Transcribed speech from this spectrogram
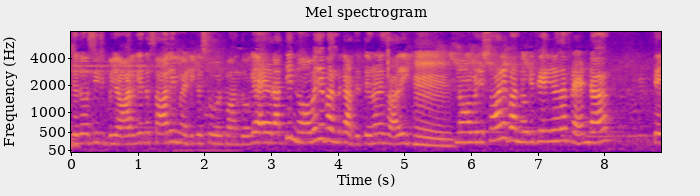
ਜਦੋਂ ਅਸੀਂ ਬਾਜ਼ਾਰ ਗਏ ਤਾਂ ਸਾਰੇ ਮੈਡੀਕਲ ਸਟੋਰ ਬੰਦ ਹੋ ਗਿਆ ਇਹ ਰਾਤੀ 9 ਵਜੇ ਬੰਦ ਕਰ ਦਿੱਤੇ ਉਹਨਾਂ ਨੇ ਸਾਰੇ ਹੀ। ਹੂੰ। 9 ਵਜੇ ਸਾਰੇ ਬੰਦ ਹੋ ਗਏ। ਫਿਰ ਇਹਨਾਂ ਦਾ ਫਰੈਂਡ ਆ ਤੇ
